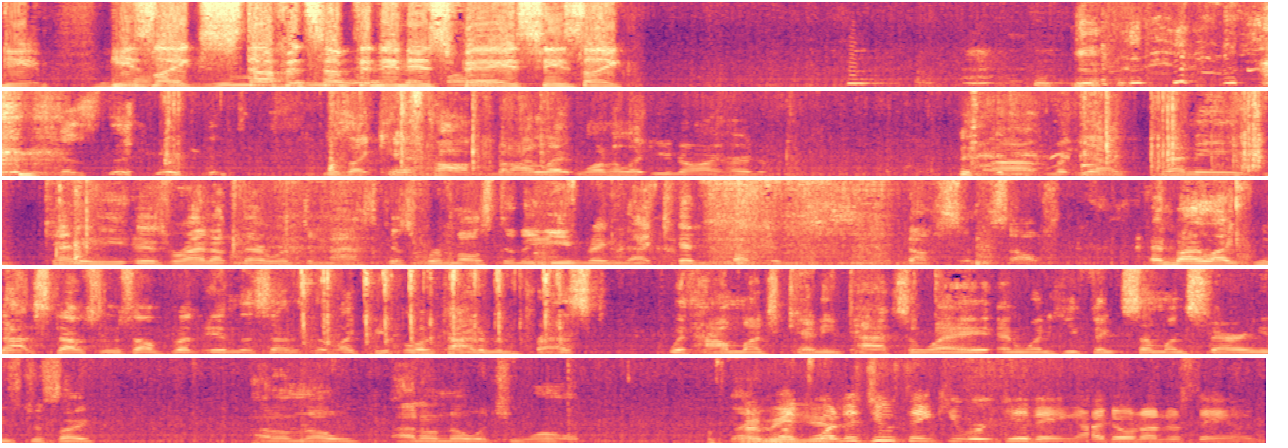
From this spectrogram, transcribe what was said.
He- He's like stuffing something in his face. He's like. Because like, can't talk, but I let, want to let you know I heard him. Uh, but yeah, Kenny Kenny is right up there with Damascus for most of the evening. That kid fucking stuffs himself. And by like not stuffs himself, but in the sense that like people are kind of impressed with how much Kenny packs away, and when he thinks someone's staring, he's just like, I don't know, I don't know what you want. I mean, like, you- what did you think you were getting? I don't understand.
